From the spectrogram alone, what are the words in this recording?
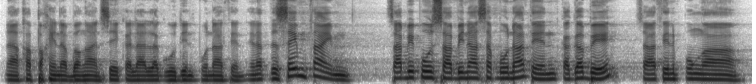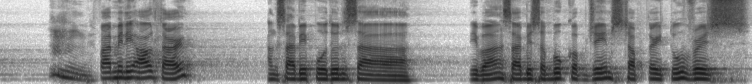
na kapakinabangan sa ikalalago din po natin. And at the same time, sabi po sa binasa po natin kagabi sa atin pong ah, family altar, ang sabi po dun sa, di ba, sabi sa book of James chapter 2 verse,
